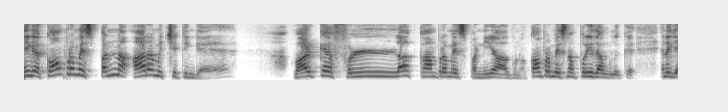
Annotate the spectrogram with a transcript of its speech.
நீங்க காம்ப்ரமைஸ் பண்ண ஆரம்பிச்சிட்டீங்க. வாழ்க்கை ஃபுல்லாக காம்ப்ரமைஸ் பண்ணியே ஆகணும். காம்ப்ரமைஸ்னா புரியுதா உங்களுக்கு? எனக்கு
